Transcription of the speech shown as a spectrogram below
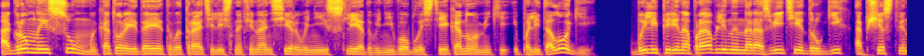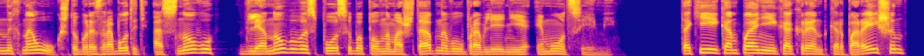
Огромные суммы, которые до этого тратились на финансирование исследований в области экономики и политологии, были перенаправлены на развитие других общественных наук, чтобы разработать основу для нового способа полномасштабного управления эмоциями. Такие компании, как Rand Corporation,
